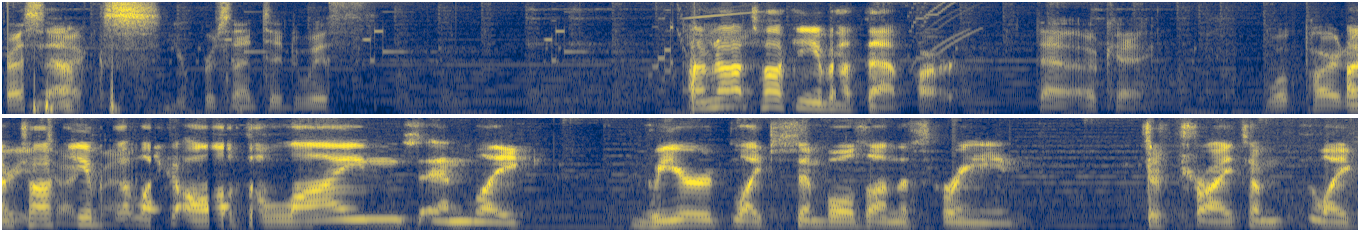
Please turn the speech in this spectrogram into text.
Press Yeah. X. You're presented with I'm not talking about that part. that. Okay, what part are I'm you talking about like all of the lines and like weird like symbols on the screen to try to like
